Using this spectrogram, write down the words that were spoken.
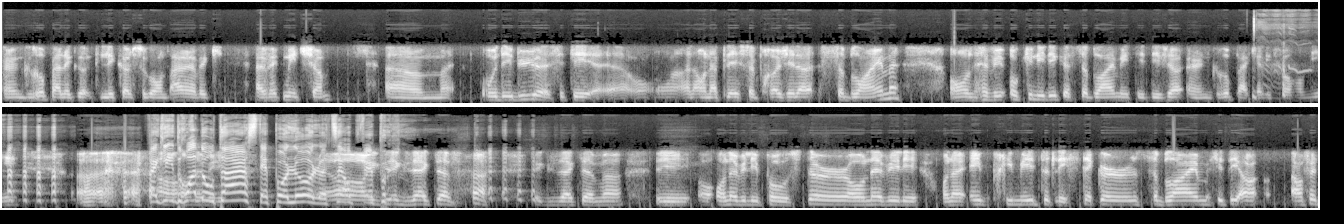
un groupe à l'éco- l'école secondaire avec, avec mes chums. Au début, euh, c'était, euh, on, on appelait ce projet-là Sublime. On n'avait aucune idée que Sublime était déjà un groupe à Californie. Euh, fait que les droits avait- d'auteur, c'était pas là, là. Sais, on Oh, pouvait pas- Exactement, exactement. Et on- avait les posters, on avait les, on a imprimé toutes les stickers Sublime. C'était en, en fait,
